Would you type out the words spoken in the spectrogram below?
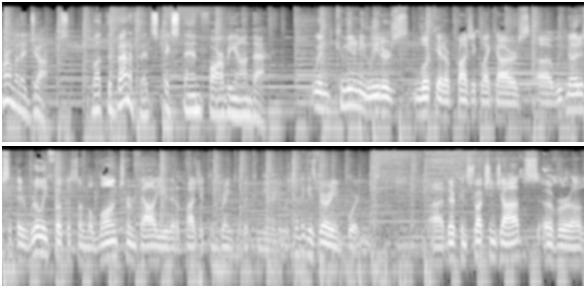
permanent jobs but the benefits extend far beyond that. When community leaders look at a project like ours, uh, we've noticed that they're really focused on the long-term value that a project can bring to the community, which I think is very important. Uh, they're construction jobs over a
